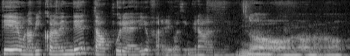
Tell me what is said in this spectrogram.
te, una piccola vendetta, oppure io farei le cose in grande. No, no, no, no.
